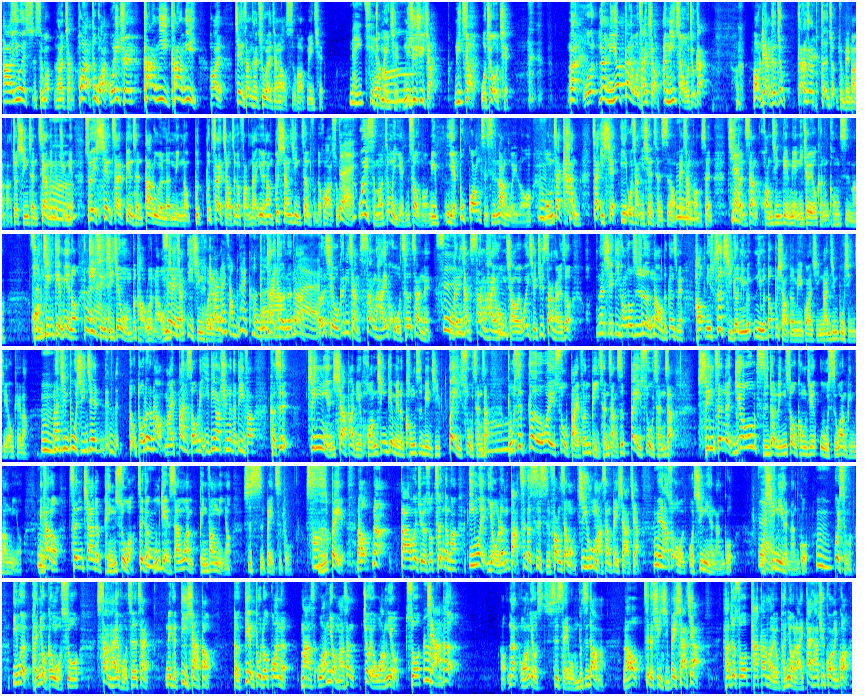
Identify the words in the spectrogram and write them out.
啊？因为什么？他讲后来不管维权抗议抗议，后来建商才出来讲老实话，没钱，没钱就没钱，你继续缴。你缴我就有钱，那我那你要盖我才缴啊，你缴我就盖，哦，两个就啊这就就没办法，就形成这样的一个局面。所以现在变成大陆的人民哦，不不再缴这个房贷，因为他们不相信政府的话术。对，为什么这么严重哦？你也不光只是烂尾楼，我们在看在一线一，我讲一线城市哦，北上广深，基本上黄金店面，你觉得有可能空置吗？黄金店面哦。疫情期间我们不讨论了，我们现在讲疫情回来一般来讲不太可能，不太可能啊。而且我跟你讲，上海火车站呢，是我跟你讲上海虹桥哎，我以前去上海的时候，那些地方都是热闹的，跟什么样？好，你这几个你们你们都不晓得没关系，南京步行街 OK 吧？嗯，南京步行街多多热闹，买伴手礼一定要去那个地方。可是今年下半年黄金店面的空置面积倍数成长，不是个位数百分比成长，是倍数成长。新增的优质的零售空间五十万平方米哦，你看哦，增加的平数啊，这个五点三万平方米哦，是十倍之多，十倍。然后那。大家会觉得说真的吗？因为有人把这个事实放上网，几乎马上被下架。因为他说我我心里很难过，我心里很难过。嗯，为什么？因为朋友跟我说，上海火车站那个地下道的店铺都关了，马网友马上就有网友说假的。哦，那网友是谁？我们不知道嘛。然后这个讯息被下架，他就说他刚好有朋友来带他去逛一逛，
